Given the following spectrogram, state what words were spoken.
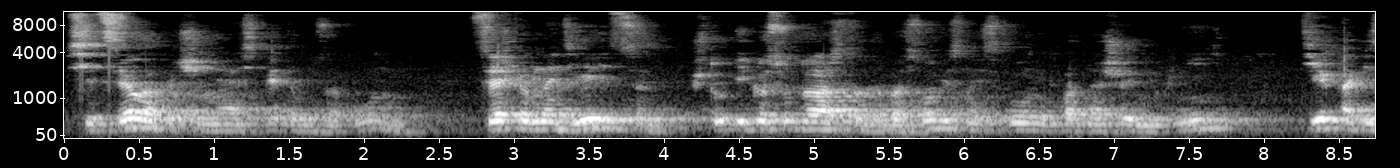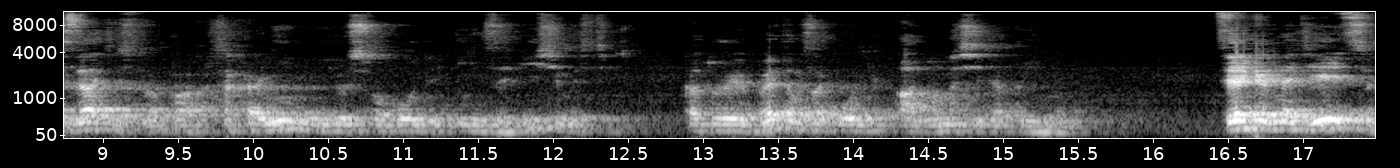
Всецело подчиняясь этому закону, Церковь надеется, что и государство добросовестно исполнит по отношению к ней те обязательства по сохранению ее свободы и независимости, которые в этом законе оно на себя приняло. Церковь надеется,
